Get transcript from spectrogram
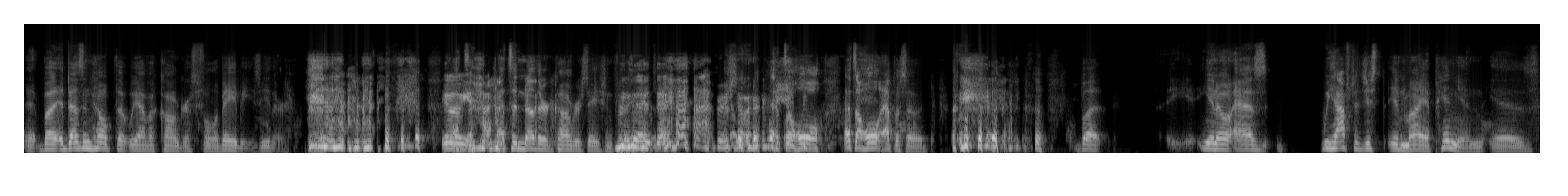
Eh, But it doesn't help that we have a Congress full of babies either. oh that's, yeah. that's another conversation for. For sure. that's a whole that's a whole episode but you know as we have to just in my opinion is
